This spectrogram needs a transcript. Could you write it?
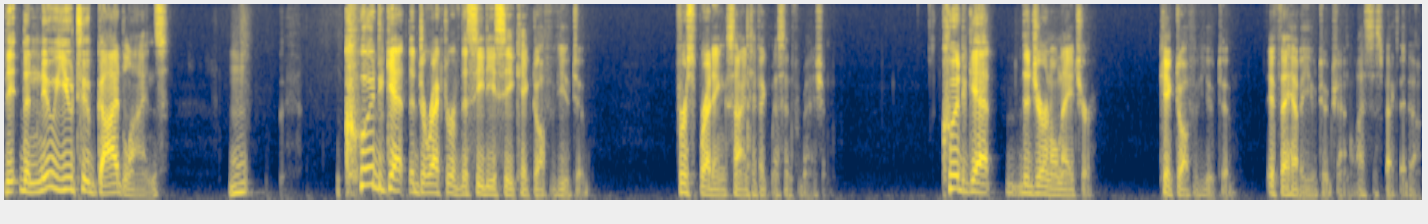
the, the new YouTube guidelines could get the director of the CDC kicked off of YouTube for spreading scientific misinformation. Could get the journal Nature kicked off of YouTube if they have a YouTube channel. I suspect they don't.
